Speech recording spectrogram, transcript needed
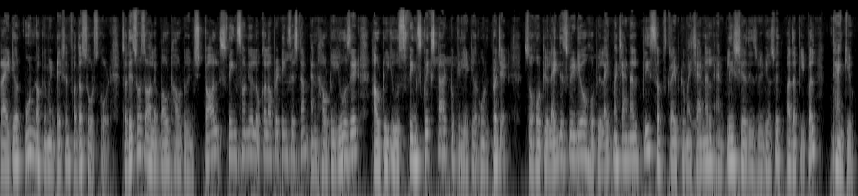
write your own documentation for the source code. So this was all about how to install sphinx on your local operating system and how to use it how to use sphinx quick start to create your own project. So hope you like this video hope you like my channel. Please subscribe to my channel and please share these videos with other people. Thank you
